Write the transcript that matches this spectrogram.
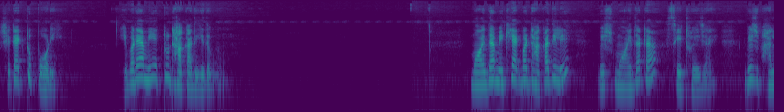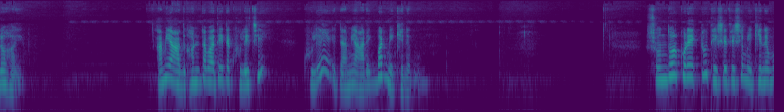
সেটা একটু পরে। এবারে আমি একটু ঢাকা দিয়ে দেবো। ময়দা মেখে একবার ঢাকা দিলে বেশ ময়দাটা সেট হয়ে যায়। বেশ ভালো হয়। আমি আধ ঘণ্টা বাদে এটা খুলেছি। খুলে এটা আমি আরেকবার মেখে নেব। সুন্দর করে একটু থেসে থেসে মেখে নেব।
